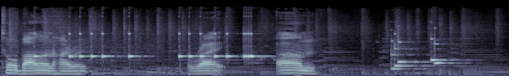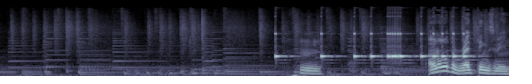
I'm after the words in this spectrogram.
Torbala on the high road. Right. Um. Hmm. I don't know what the red things mean.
